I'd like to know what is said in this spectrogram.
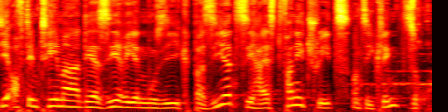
die auf dem Thema der Serienmusik basiert. Sie heißt Funny Treats und sie klingt so.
